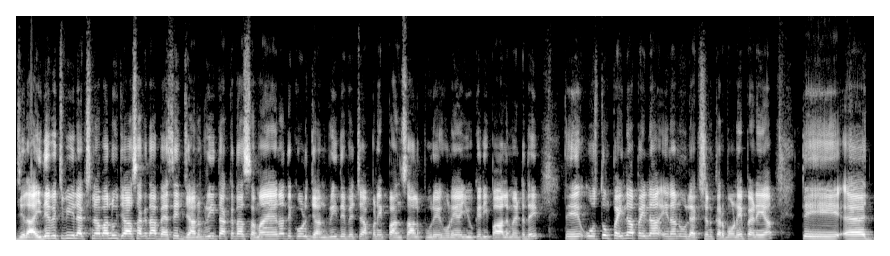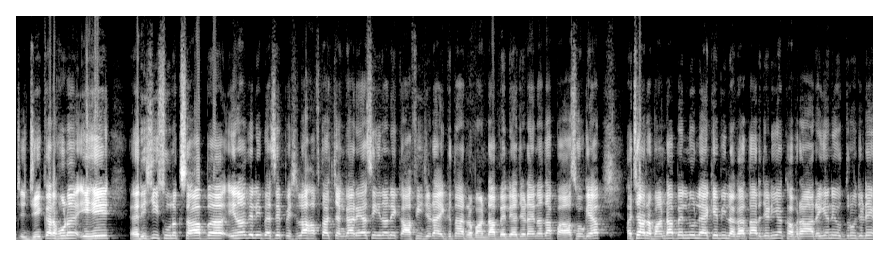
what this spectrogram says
ਜੁਲਾਈ ਦੇ ਵਿੱਚ ਵੀ ਇਲੈਕਸ਼ਨਾਂ ਵੱਲ ਨੂੰ ਜਾ ਸਕਦਾ। ਵੈਸੇ ਜਨਵਰੀ ਤੱਕ ਦਾ ਸਮਾਂ ਹੈ ਇਹਨਾਂ ਦੇ ਕੋਲ। ਜਨਵਰੀ ਦੇ ਵਿੱਚ ਆਪਣੇ 5 ਸਾਲ ਪੂਰੇ ਹੋਣੇ ਆ ਯੂਕੇ ਦੀ ਪਾਰਲੀਮੈਂਟ ਦੇ। ਤੇ ਉਸ ਤੋਂ ਪਹਿਲਾਂ ਪਹਿਲਾਂ ਇਹਨਾਂ ਨੂੰ ਇਲੈਕਸ਼ਨ ਕਰਵਾਉਣੇ ਪੈਣੇ ਆ। ਤੇ ਜੇਕਰ ਹੁਣ ਇਹ ਰਿਸ਼ੀ ਸੁਨਕ ਸਾਹਿਬ, ਇਹਨਾਂ ਦੇ ਲਈ ਵੈਸੇ ਪਿਛਲਾ ਹਫਤਾ ਚੰਗਾ ਰਿਹਾ ਸੀ। ਇਹਨਾਂ ਨੇ ਕਾਫੀ ਜਿਹੜਾ ਇੱਕ ਤਾਂ ਰਵਾਂਡਾ ਬਿੱਲ ਆ ਜਿਹੜਾ ਇਹਨਾਂ ਦਾ ਪਾਸ ਹੋ ਗਿਆ। ਅੱਛਾ, ਰਵਾਂਡਾ ਬਿੱਲ ਨੂੰ ਲੈ ਕੇ ਵੀ ਲਗਾਤਾਰ ਜਿਹੜੀਆਂ ਖਬਰਾਂ ਆ ਰਹੀਆਂ ਨੇ, ਉਧਰੋਂ ਜਿਹੜੇ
